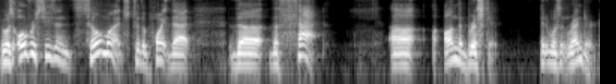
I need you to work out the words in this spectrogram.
It was overseasoned so much to the point that the the fat uh, on the brisket it wasn't rendered.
